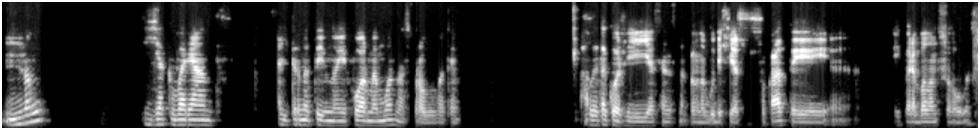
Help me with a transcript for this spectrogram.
Ну, як варіант альтернативної форми можна спробувати. Але також її є сенс, напевно, буде ще шукати е, і перебалансовувати.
